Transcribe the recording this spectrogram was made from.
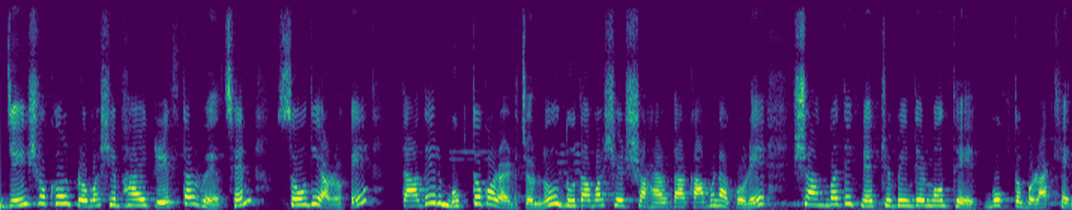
যেই সকল প্রবাসী ভাই গ্রেফতার হয়েছেন সৌদি আরবে তাদের মুক্ত করার জন্য দূতাবাসের সহায়তা কামনা করে সাংবাদিক নেতৃবৃন্দের মধ্যে বক্তব্য রাখেন।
